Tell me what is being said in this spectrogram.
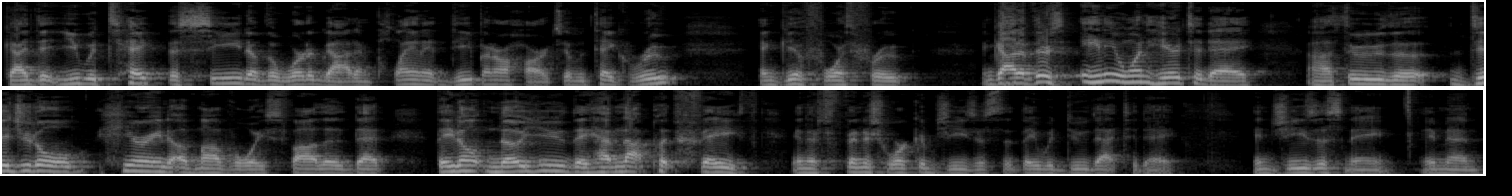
God, that you would take the seed of the Word of God and plant it deep in our hearts. It would take root and give forth fruit. And God, if there's anyone here today uh, through the digital hearing of my voice, Father, that they don't know you, they have not put faith in the finished work of Jesus, that they would do that today. In Jesus' name, amen.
